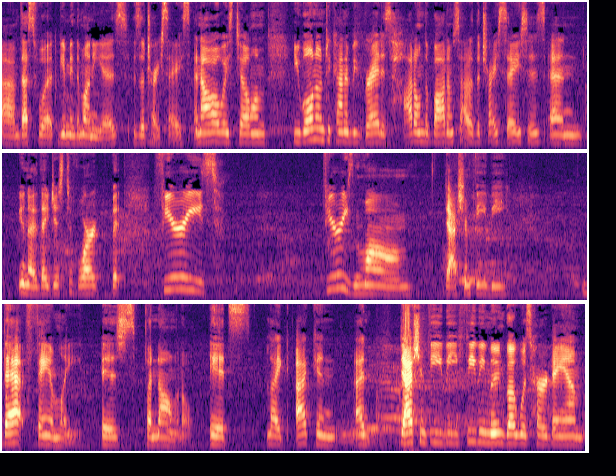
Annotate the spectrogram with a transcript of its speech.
um, that's what Give Me the Money is, is a Tres Seis. And I always tell them, you want them to kind of be bred as hot on the bottom side of the Tres Seis, and, you know, they just have worked. But Fury's Fury's mom, Dash and Phoebe, that family is phenomenal. It's like I can, I, Dash and Phoebe, Phoebe Moonbug was her dam.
